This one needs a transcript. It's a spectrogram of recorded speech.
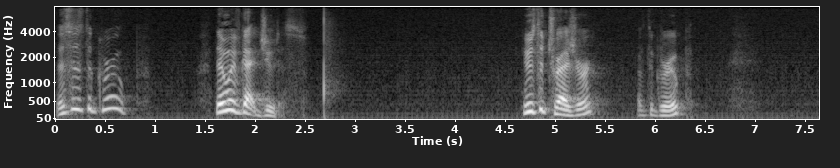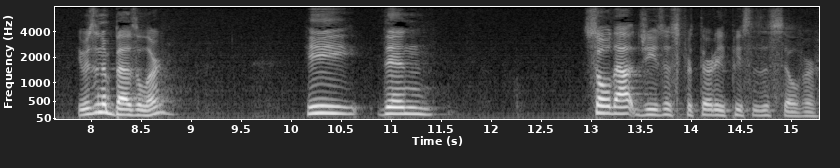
This is the group. Then we've got Judas. He was the treasurer of the group. He was an embezzler. He then sold out Jesus for 30 pieces of silver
